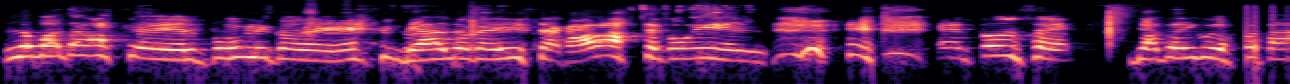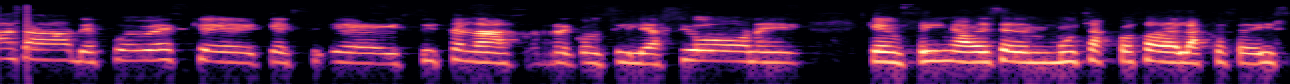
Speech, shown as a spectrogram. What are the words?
lo mataste, el público de, de Aldo que dice, acabaste con él. Entonces, ya te digo, después pasa, después ves que, que eh, existen las reconciliaciones, que en fin, a veces muchas cosas de las que se dice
